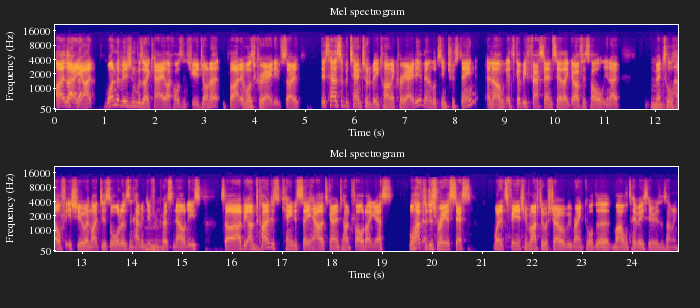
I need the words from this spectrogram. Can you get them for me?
I like That- yeah. I, WandaVision was okay. Like I wasn't huge on it, but it was creative. So this has the potential to be kind of creative, and it looks interesting. And um, it's going to be fascinating to see how they go with this whole you know Mm. mental health issue and like disorders and having different Mm. personalities. So I'd be I'm kind of just keen to see how it's going to unfold. I guess we'll have to just reassess when it's finished. We might have to do a show where we rank all the Marvel TV series or something.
